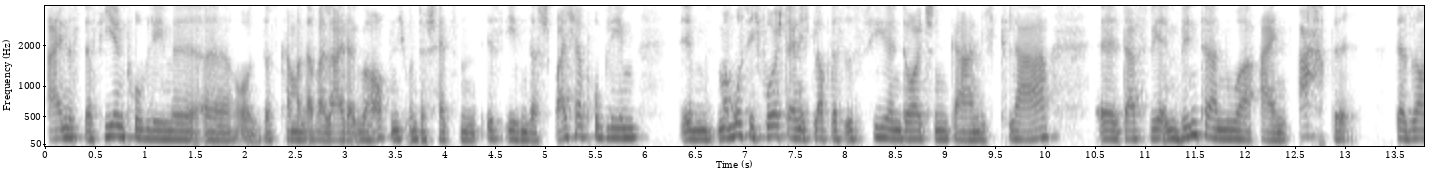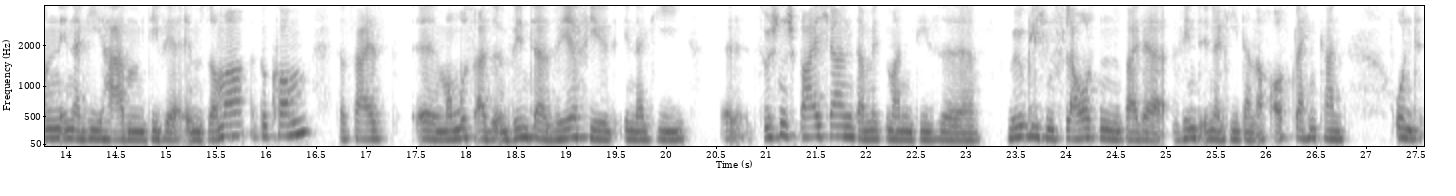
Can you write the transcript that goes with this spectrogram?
eines der vielen Probleme, äh, und das kann man aber leider überhaupt nicht unterschätzen, ist eben das Speicherproblem. Ähm, man muss sich vorstellen, ich glaube, das ist vielen Deutschen gar nicht klar, dass wir im Winter nur ein Achtel der Sonnenenergie haben, die wir im Sommer bekommen. Das heißt, äh, man muss also im Winter sehr viel Energie äh, zwischenspeichern, damit man diese möglichen Flauten bei der Windenergie dann auch ausgleichen kann. Und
